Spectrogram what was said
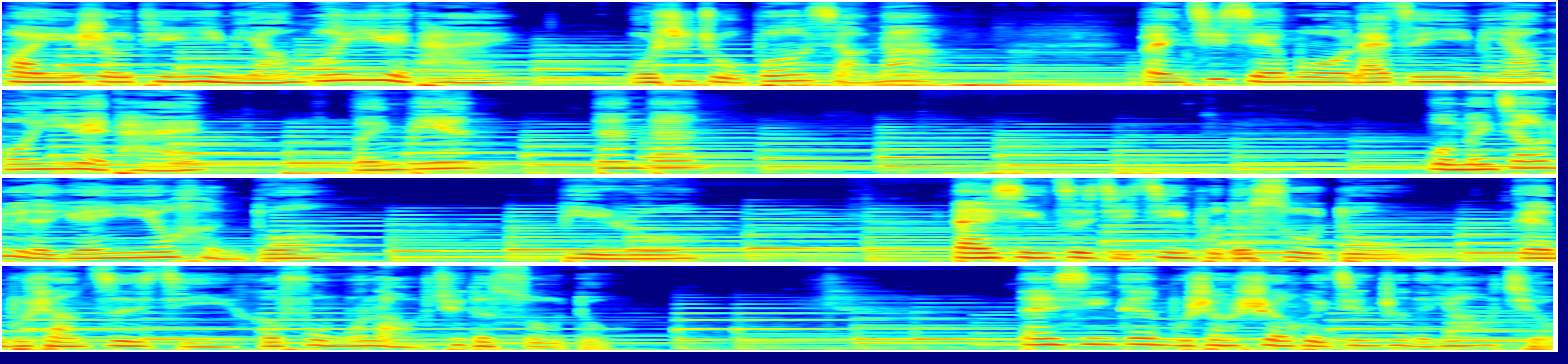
欢迎收听一米阳光音乐台，我是主播小娜。本期节目来自一米阳光音乐台，文编丹丹。我们焦虑的原因有很多，比如。担心自己进步的速度跟不上自己和父母老去的速度，担心跟不上社会竞争的要求。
